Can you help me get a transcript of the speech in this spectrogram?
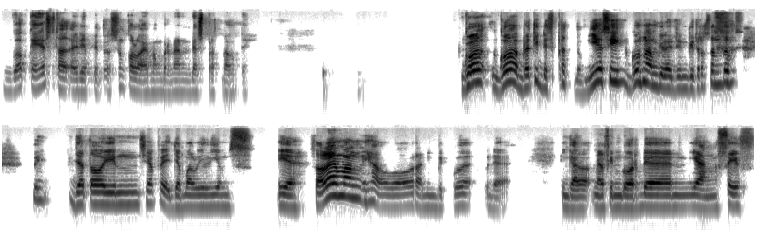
gue kayaknya start Eddie Peterson kalau emang beneran desperate banget deh Gue gue berarti desperate dong. Iya sih, gue ngambil Adrian Peterson tuh jatoin siapa ya Jamal Williams. Iya, soalnya emang ya Allah running back gue udah tinggal Melvin Gordon yang safe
